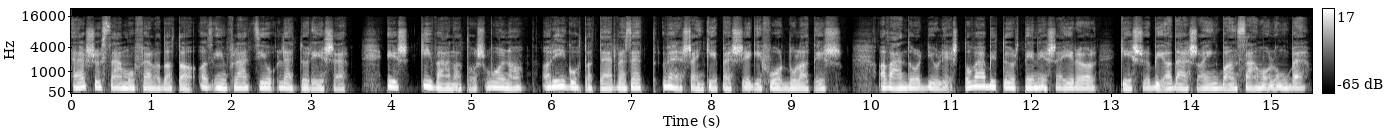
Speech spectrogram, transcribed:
első számú feladata az infláció letörése, és kívánatos volna a régóta tervezett versenyképességi fordulat is. A vándorgyűlés további történéseiről későbbi adásainkban számolunk be.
